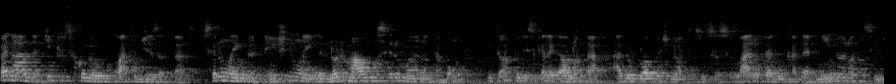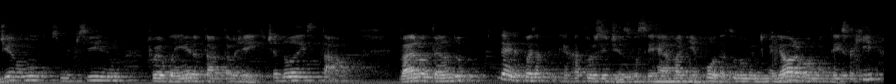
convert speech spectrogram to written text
Vai nada. O que, que você comeu quatro dias atrás? Você não lembra. A gente não lembra. Normal no ser humano, tá bom? Então é por isso que é legal anotar. Abre um bloco de notas no seu celular, pega um caderninho, anota assim, dia 1, um, consumi psyllium, foi ao banheiro, tal, tal jeito. Dia 2, tal. Vai anotando, daí depois a 14 dias você reavalia. Pô, tá tudo muito melhor, vou manter isso aqui.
